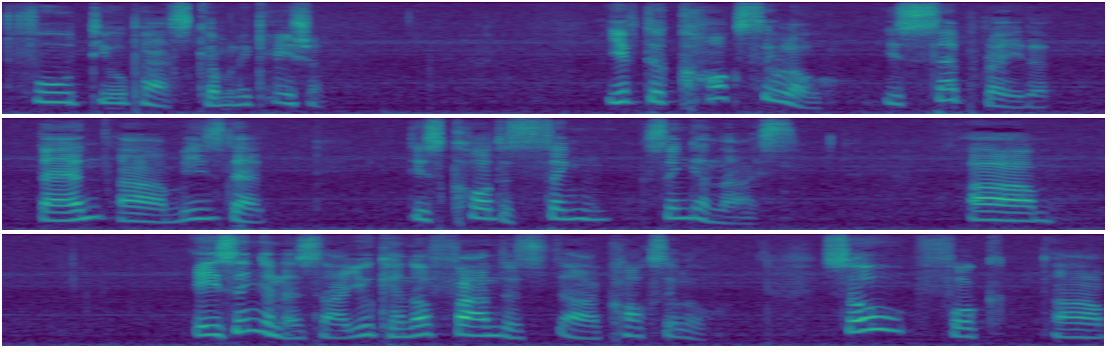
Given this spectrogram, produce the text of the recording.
full duplex communication. If the clock is separated, then uh, means that this called the syn synchronized. Um, asynchronous, uh, you cannot find the uh. So for uh,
